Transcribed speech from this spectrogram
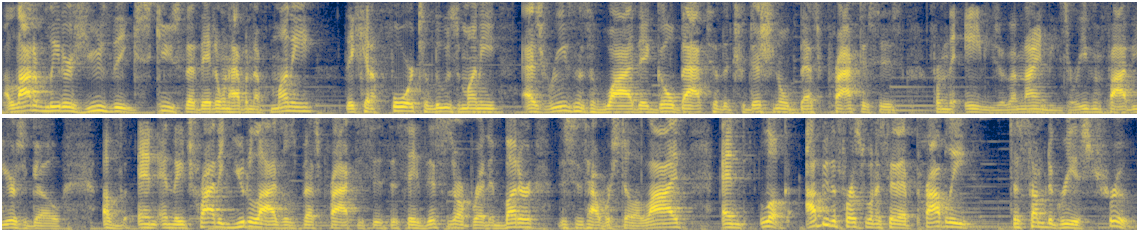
A lot of leaders use the excuse that they don't have enough money, they can afford to lose money as reasons of why they go back to the traditional best practices from the 80s or the 90s or even 5 years ago of and and they try to utilize those best practices to say this is our bread and butter, this is how we're still alive. And look, I'll be the first one to say that probably to some degree is true.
